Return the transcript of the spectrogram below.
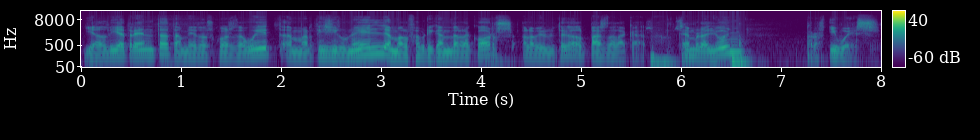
i el dia 30, també a dos quarts de 8, amb Martí Gironell, amb el fabricant de records, a la Biblioteca del Pas de la Casa. Sembla lluny, Però- i ho és.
